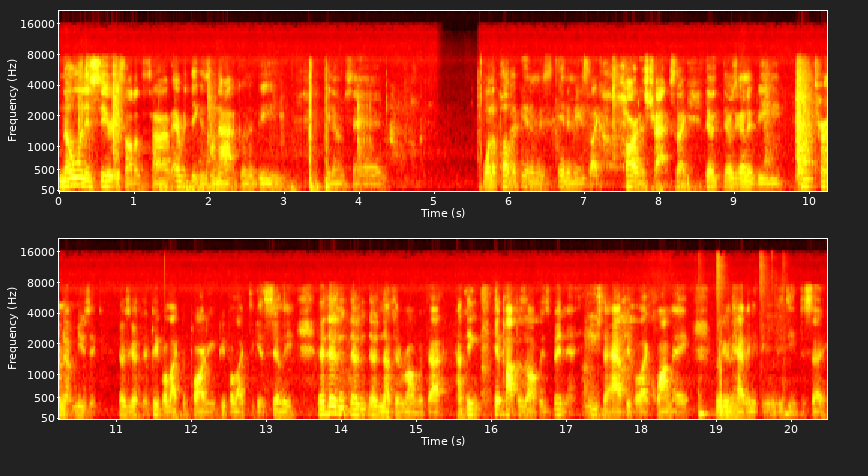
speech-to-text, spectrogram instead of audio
no one is serious all the time. Everything is not going to be, you know, what I'm saying. One of Public Enemy's enemies like hardest tracks. Like there, there's going to be turn up music. There's people like to party. People like to get silly. There, there's, there's there's nothing wrong with that. I think hip hop has always been that. You used to have people like Kwame who didn't have anything really deep to say,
